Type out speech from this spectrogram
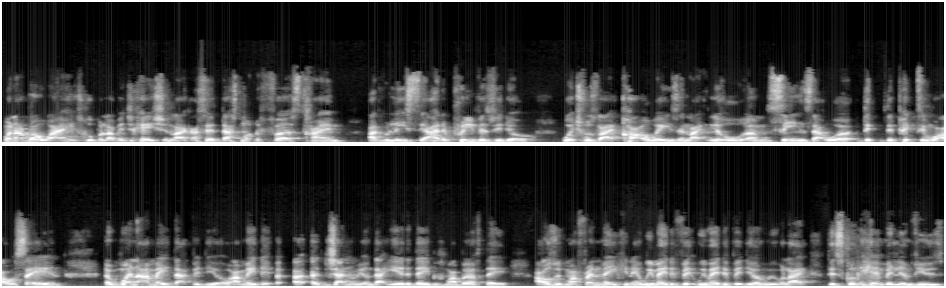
when I wrote Why I Hate School But Love Education, like I said, that's not the first time I'd released it. I had a previous video which was like cutaways and like little um, scenes that were de- depicting what I was saying. And when I made that video, I made it uh, uh, January on that year, the day before my birthday. I was with my friend making it. We made a vi- we made a video and we were like, "This is gonna hit a million views."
